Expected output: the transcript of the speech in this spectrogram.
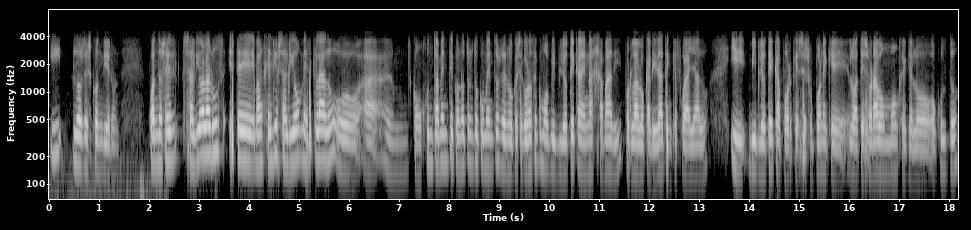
y los escondieron. Cuando se salió a la luz, este evangelio salió mezclado o um, conjuntamente con otros documentos en lo que se conoce como biblioteca de Nag Hammadi, por la localidad en que fue hallado, y biblioteca porque se supone que lo atesoraba un monje que lo ocultó,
